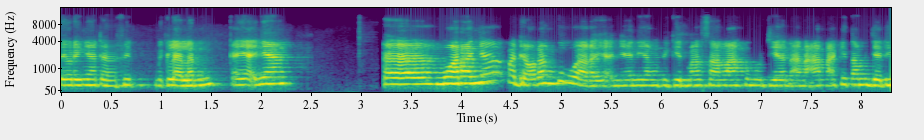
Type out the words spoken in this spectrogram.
teorinya David McClellan, kayaknya eh, muaranya pada orang tua kayaknya ini yang bikin masalah kemudian anak-anak kita menjadi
